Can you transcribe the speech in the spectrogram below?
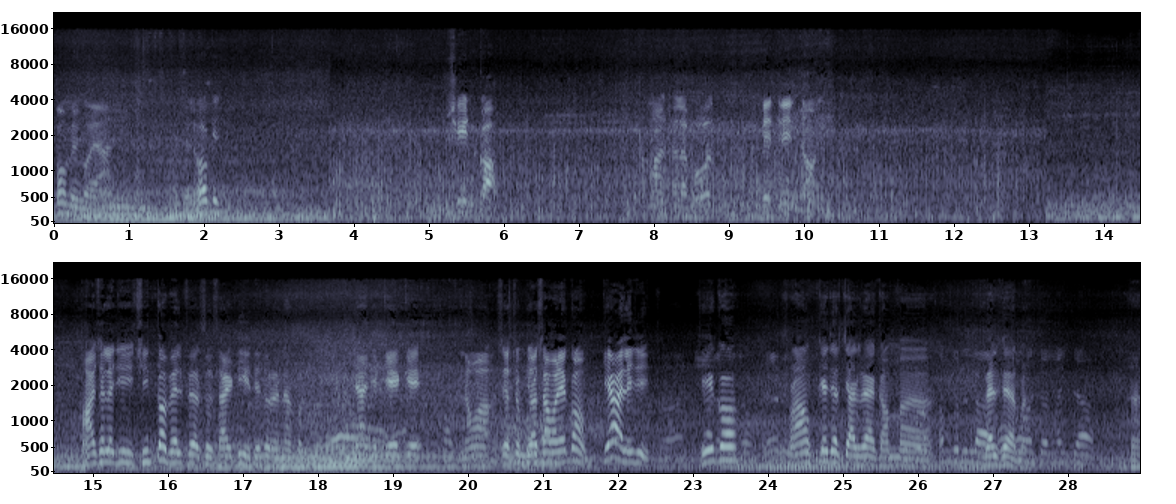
बहुत महँगा होया हाँ। चलो, ओके। शीन का। माशाल्लाह, बहुत बेहतरीन गाँव है माशाल्लाह जी शिंका वेलफेयर सोसाइटी है तो रहना कुल यहाँ जी के के नवा सिस्टम जो अस्सलाम वालेकुम। क्या हाल है जी? ठीक हो? सुनाओ किधर चल रहा है काम वेलफेयर ना। हाँ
